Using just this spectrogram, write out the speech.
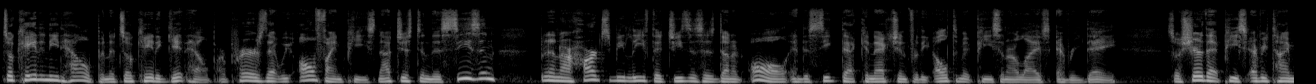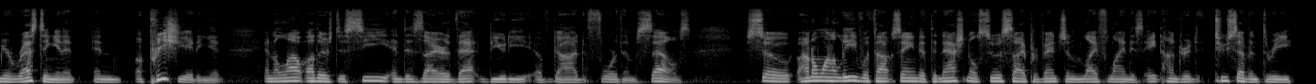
It's okay to need help and it's okay to get help. Our prayer is that we all find peace, not just in this season, but in our heart's belief that Jesus has done it all and to seek that connection for the ultimate peace in our lives every day. So share that peace every time you're resting in it and appreciating it, and allow others to see and desire that beauty of God for themselves. So I don't want to leave without saying that the National Suicide Prevention Lifeline is 800 273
